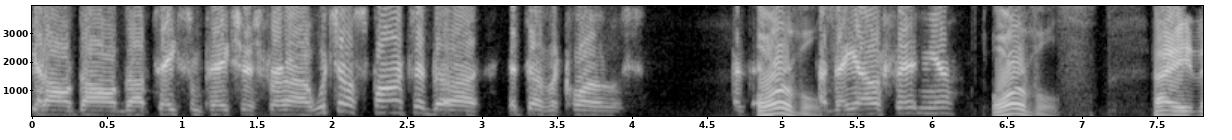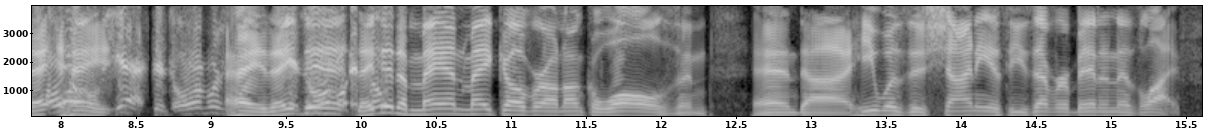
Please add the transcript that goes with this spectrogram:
Get all dolled up, take some pictures for uh, which y'all sponsored uh, that does the clothes. Orville's. Are they outfitting you? Orville's. Hey, they Orville's, hey yes, it's Orville's. Hey, they It's did Orville- they did a man makeover on Uncle Walls and and uh, he was as shiny as he's ever been in his life.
